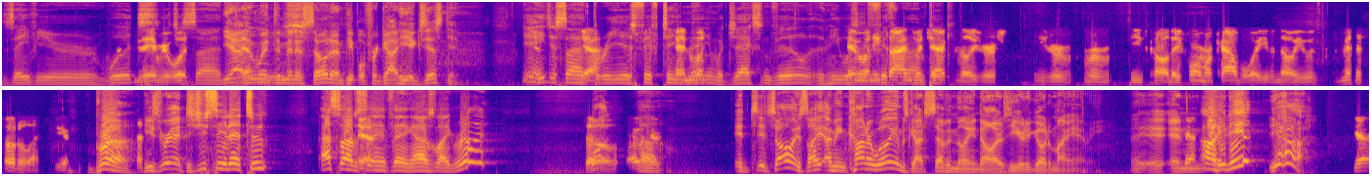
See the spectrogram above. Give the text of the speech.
Xavier Woods. Xavier Woods. Yeah. three Who went to. Minnesota and people forgot he existed. Yeah, he just signed Yeah. three years, fifteen And million when- with Jacksonville, and he was and when he fifth signs with pick. Jacksonville, he's re, he's re, re, he's called a former Cowboy, even though he was Minnesota last year. Bruh, He's rich. did you see that too? I saw the Yeah. same thing. I was like, really? So uh, Uh, It's it's always like I mean Connor Williams got seven million dollars a year to go to Miami, and yeah, oh, he did? yeah, Yeah.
